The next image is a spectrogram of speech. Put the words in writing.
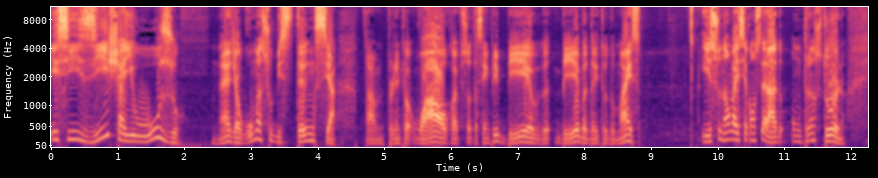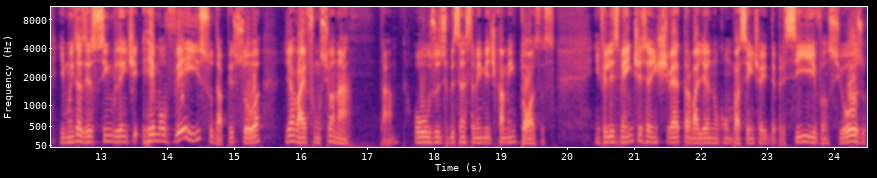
E se existe aí o uso né, de alguma substância, tá? por exemplo, o álcool, a pessoa está sempre bêbada, bêbada e tudo mais, isso não vai ser considerado um transtorno. E muitas vezes simplesmente remover isso da pessoa já vai funcionar. Tá? O uso de substâncias também medicamentosas. Infelizmente, se a gente estiver trabalhando com um paciente aí depressivo, ansioso,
